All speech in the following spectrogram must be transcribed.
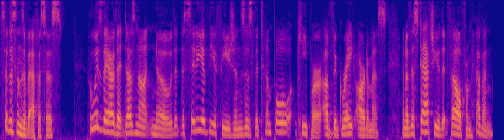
Citizens of Ephesus, who is there that does not know that the city of the Ephesians is the temple keeper of the great Artemis and of the statue that fell from heaven?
